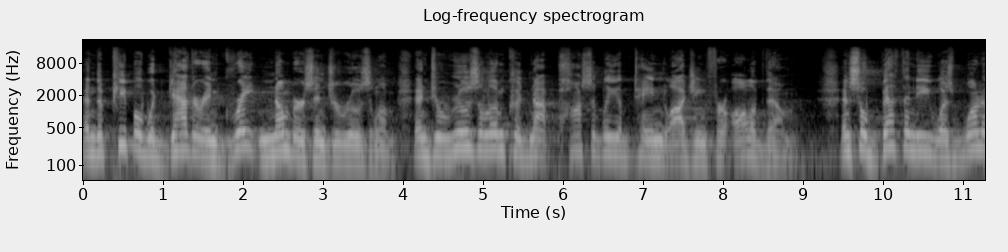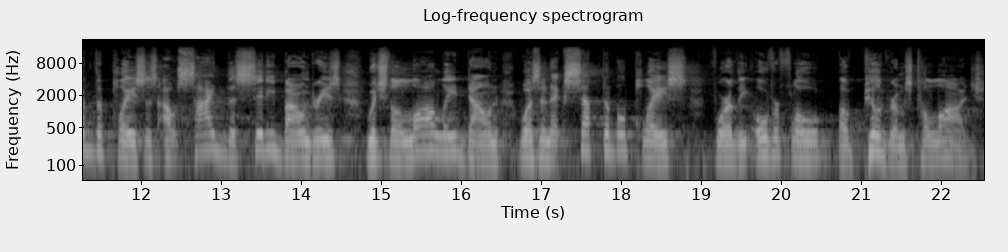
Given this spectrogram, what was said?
And the people would gather in great numbers in Jerusalem, and Jerusalem could not possibly obtain lodging for all of them. And so Bethany was one of the places outside the city boundaries which the law laid down was an acceptable place for the overflow of pilgrims to lodge.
